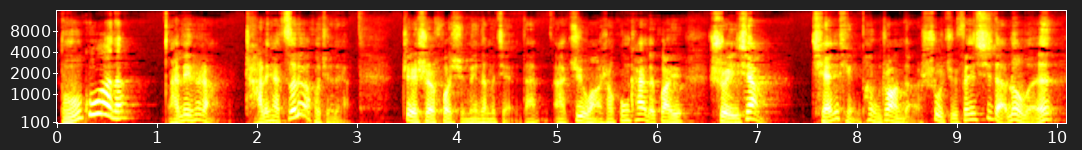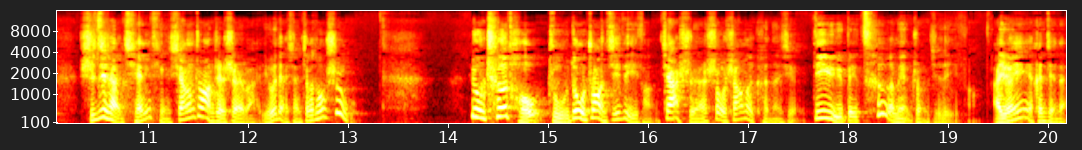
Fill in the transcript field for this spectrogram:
不过呢，啊，列车长查了一下资料，会觉得呀。这事儿或许没那么简单啊！据网上公开的关于水下潜艇碰撞的数据分析的论文，实际上潜艇相撞这事儿吧，有点像交通事故。用车头主动撞击的一方，驾驶员受伤的可能性低于被侧面撞击的一方啊。原因也很简单，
